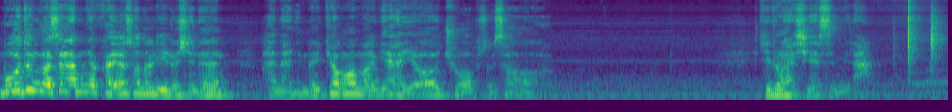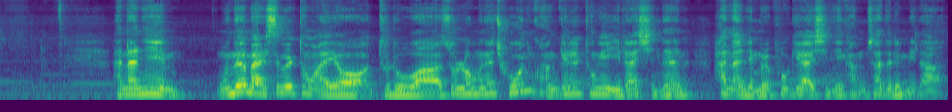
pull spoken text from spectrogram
모든 것을 합력하여 선을 이루시는 하나님을 경험하게 하여 주옵소서. 기도하시겠습니다. 하나님, 오늘 말씀을 통하여 두루와 솔로몬의 좋은 관계를 통해 일하시는 하나님을 보게 하시니 감사드립니다.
